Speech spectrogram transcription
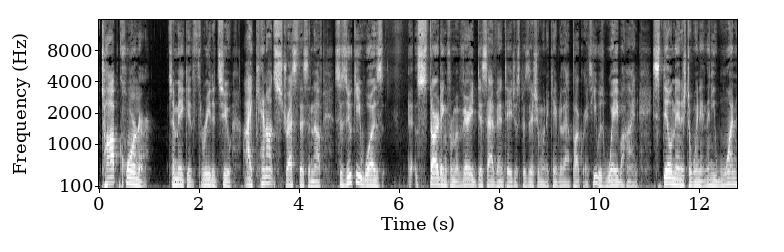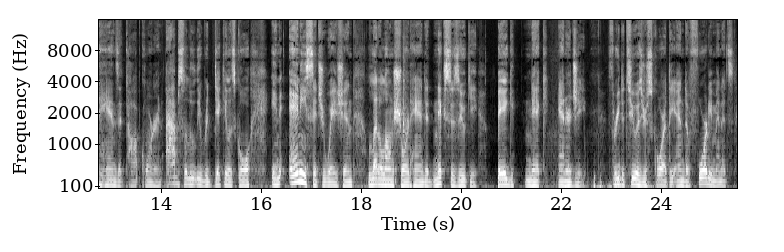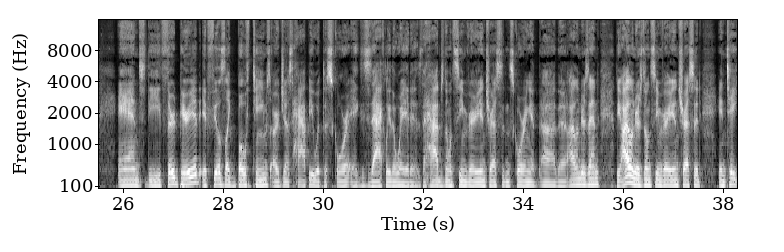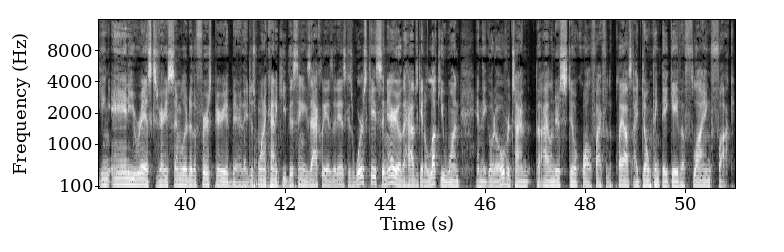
top corner to make it three to two. I cannot stress this enough. Suzuki was starting from a very disadvantageous position when it came to that puck race. He was way behind, still managed to win it, and then he one hands at top corner. An absolutely ridiculous goal in any situation, let alone shorthanded. Nick Suzuki, big Nick energy. Three to two is your score at the end of 40 minutes. And the third period, it feels like both teams are just happy with the score exactly the way it is. The Habs don't seem very interested in scoring at uh, the Islanders' end. The Islanders don't seem very interested in taking any risks, very similar to the first period there. They just want to kind of keep this thing exactly as it is because, worst case scenario, the Habs get a lucky one and they go to overtime. The Islanders still qualify for the playoffs. I don't think they gave a flying fuck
